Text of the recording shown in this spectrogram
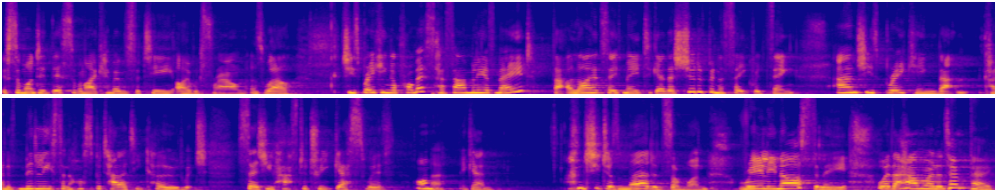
if someone did this when I came over for tea, I would frown as well. She's breaking a promise her family have made. That alliance they've made together should have been a sacred thing. And she's breaking that kind of Middle Eastern hospitality code, which says you have to treat guests with honour again. And she just murdered someone really nastily with a hammer and a tent peg.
